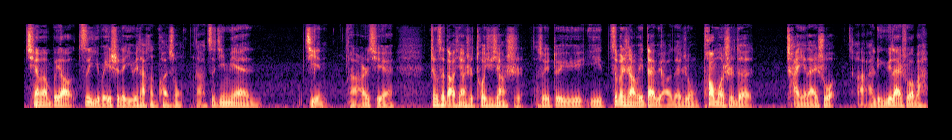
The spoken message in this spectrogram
千万不要自以为是的以为它很宽松啊，资金面。紧啊，而且政策导向是脱虚向实，所以对于以资本市场为代表的这种泡沫式的产业来说啊，领域来说吧，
